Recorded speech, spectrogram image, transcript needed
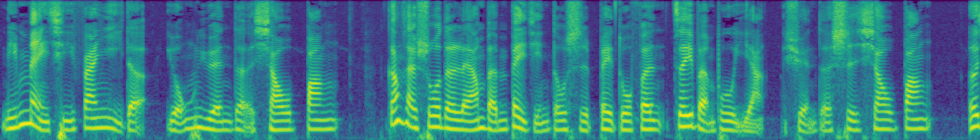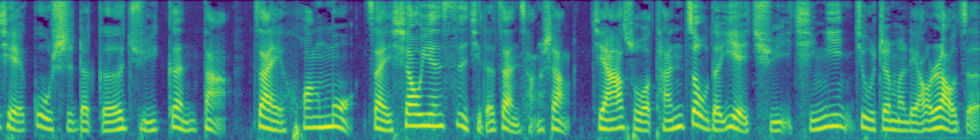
林美琪翻译的《永远的肖邦》。刚才说的两本背景都是贝多芬，这一本不一样，选的是肖邦，而且故事的格局更大。在荒漠、在硝烟四起的战场上，枷锁弹奏的夜曲琴音就这么缭绕着。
